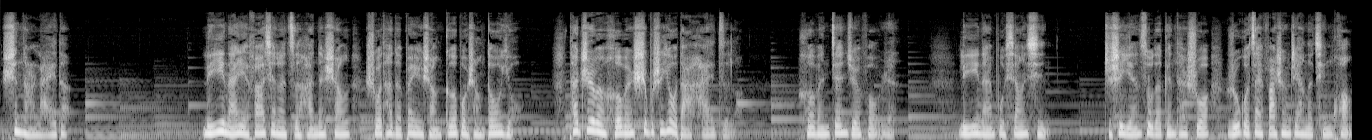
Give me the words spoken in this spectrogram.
是哪儿来的？李一男也发现了子涵的伤，说他的背上、胳膊上都有。他质问何文是不是又打孩子了，何文坚决否认。李一男不相信，只是严肃地跟他说：“如果再发生这样的情况，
